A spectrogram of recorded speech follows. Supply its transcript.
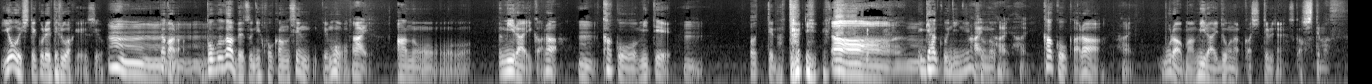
用意してくれてるわけですよ。だから、僕が別に保管せんでも、はい。あのー未来からうん。過去を見て、うん。あってなったり、逆にね、はい、その。過去から、はい。僕らはまあ未来どうなるか知ってるじゃないですか。知ってます。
